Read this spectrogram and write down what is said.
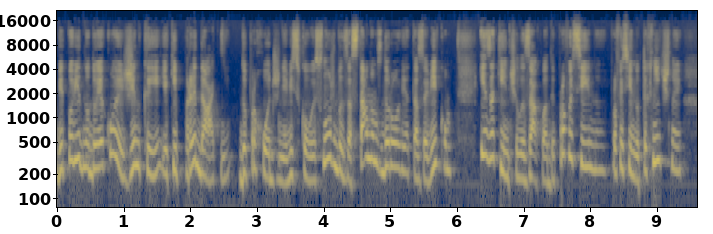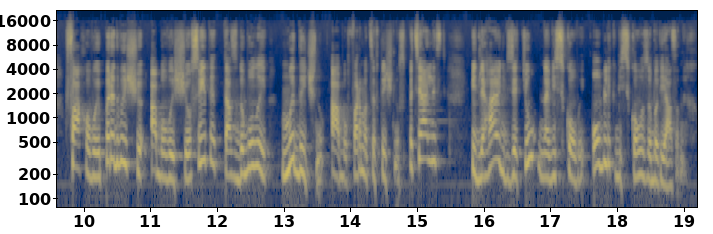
відповідно до якої жінки, які придатні до проходження військової служби за станом здоров'я та за віком, і закінчили заклади професійної, професійно-технічної, фахової передвищої або вищої освіти та здобули медичну або фармацевтичну спеціальність, підлягають взяттю на військовий облік військовозобов'язаних.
